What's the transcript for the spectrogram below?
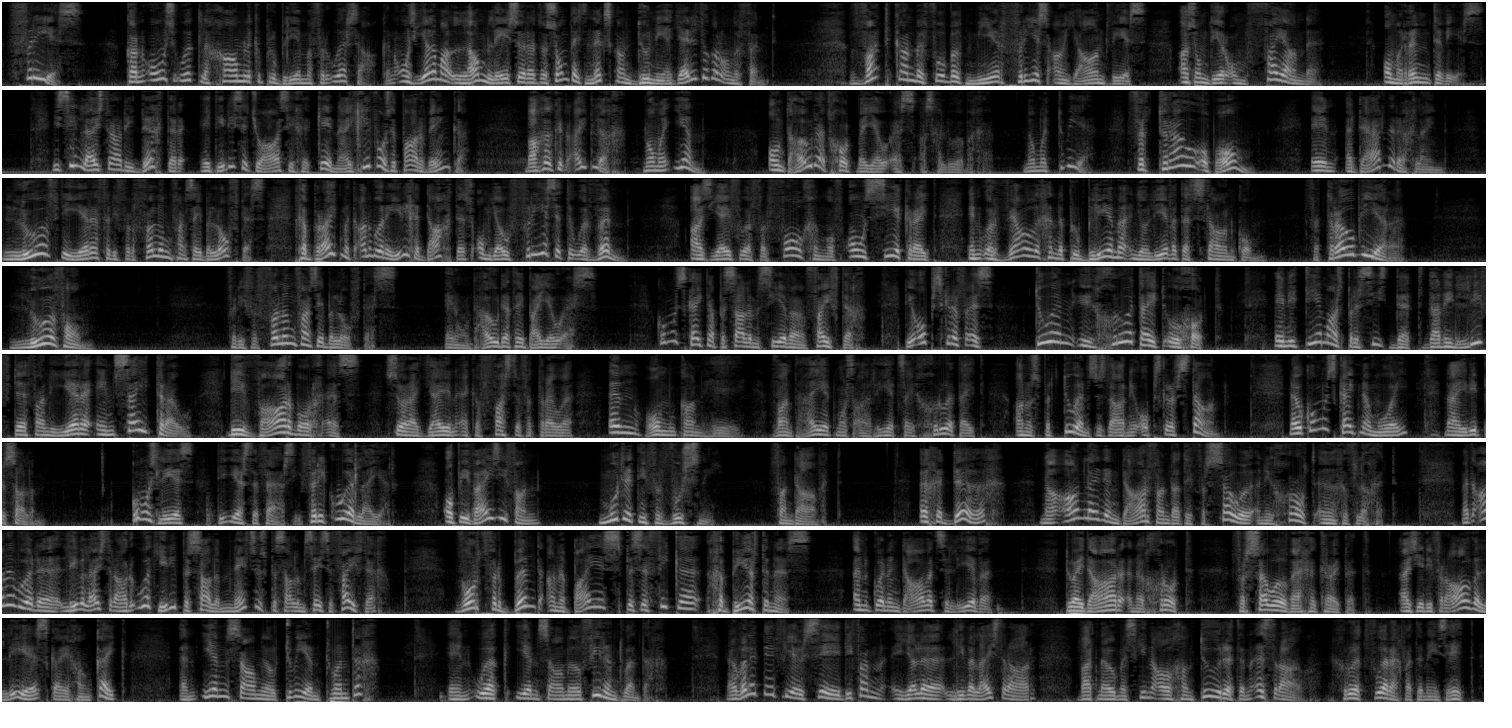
Vrees kan ons ook liggaamlike probleme veroorsaak en ons heeltemal lam lê sodat ons soms niks kan doen nie. Het jy dit ook al ondervind? Wat kan byvoorbeeld meer vreesaanjaend wees as om deur om vyande omring te wees? Jy sien luisteraar, die digter het hierdie situasie geken. Hy gee vir ons 'n paar wenke. Mag ek dit uitlig? Nommer Onthou dat God by jou is as gelowige. Nommer 2: Vertrou op hom. En 'n derde riglyn: Loof die Here vir die vervulling van sy beloftes. Gebruik met ander woorde hierdie gedagtes om jou vrese te oorwin as jy voor vervolging of onsekerheid en oorweldigende probleme in jou lewe te staan kom. Vertrou op die Here. Loof hom vir die vervulling van sy beloftes en onthou dat hy by jou is. Kom ons kyk na Psalm 57. Die opskrif is Toon u grootheid o God. En die tema is presies dit dat die liefde van die Here en sy trou die waarborg is sodat jy en ek 'n vaste vertroue in hom kan hê. want hy het mos alreeds sy grootheid aan ons betoon soos daar in die opskrif staan. Nou kom ons kyk nou mooi na hierdie Psalm. Kom ons lees die eerste versie vir die koorleier. Op die wysie van moet dit nie verwoes nie van Dawid. 'n Gedig na aanleiding daarvan dat hy vir Saul in die grot ingevlug het. Met ander woorde, liewe luisteraar, ook hierdie Psalm, net soos Psalm 56, word verbind aan 'n baie spesifieke gebeurtenis in koning Dawid se lewe toe hy daar in 'n grot vir Saul weggekruip het. As jy die verhaal wil lees, kan jy gaan kyk in 1 Samuel 22 en ook 1 Samuel 24. Nou wil ek net vir jou sê, die van julle liewe luisteraar wat nou miskien al gaan toer het in Israel, groot voorreg wat 'n mens het.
